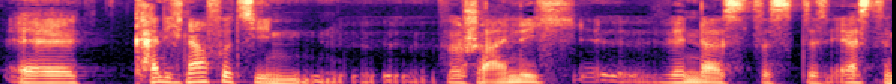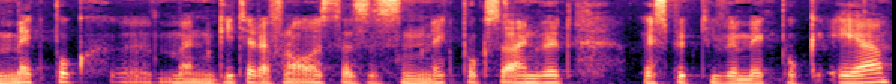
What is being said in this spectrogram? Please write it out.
Äh, kann ich nachvollziehen. Wahrscheinlich, äh, wenn das, das das erste MacBook, äh, man geht ja davon aus, dass es ein MacBook sein wird, respektive MacBook Air,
